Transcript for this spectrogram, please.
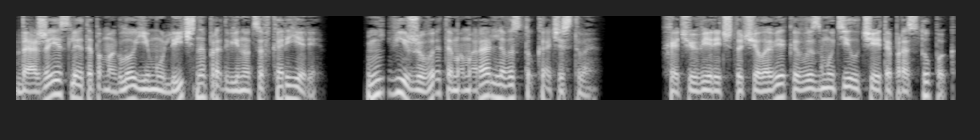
даже если это помогло ему лично продвинуться в карьере. Не вижу в этом аморального стукачества. Хочу верить, что человека возмутил чей-то проступок,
